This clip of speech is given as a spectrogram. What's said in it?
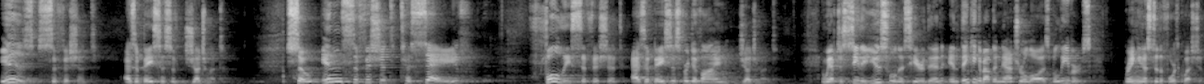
is sufficient as a basis of judgment. So, insufficient to save fully sufficient as a basis for divine judgment. And we have to see the usefulness here then in thinking about the natural law as believers, bringing us to the fourth question.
